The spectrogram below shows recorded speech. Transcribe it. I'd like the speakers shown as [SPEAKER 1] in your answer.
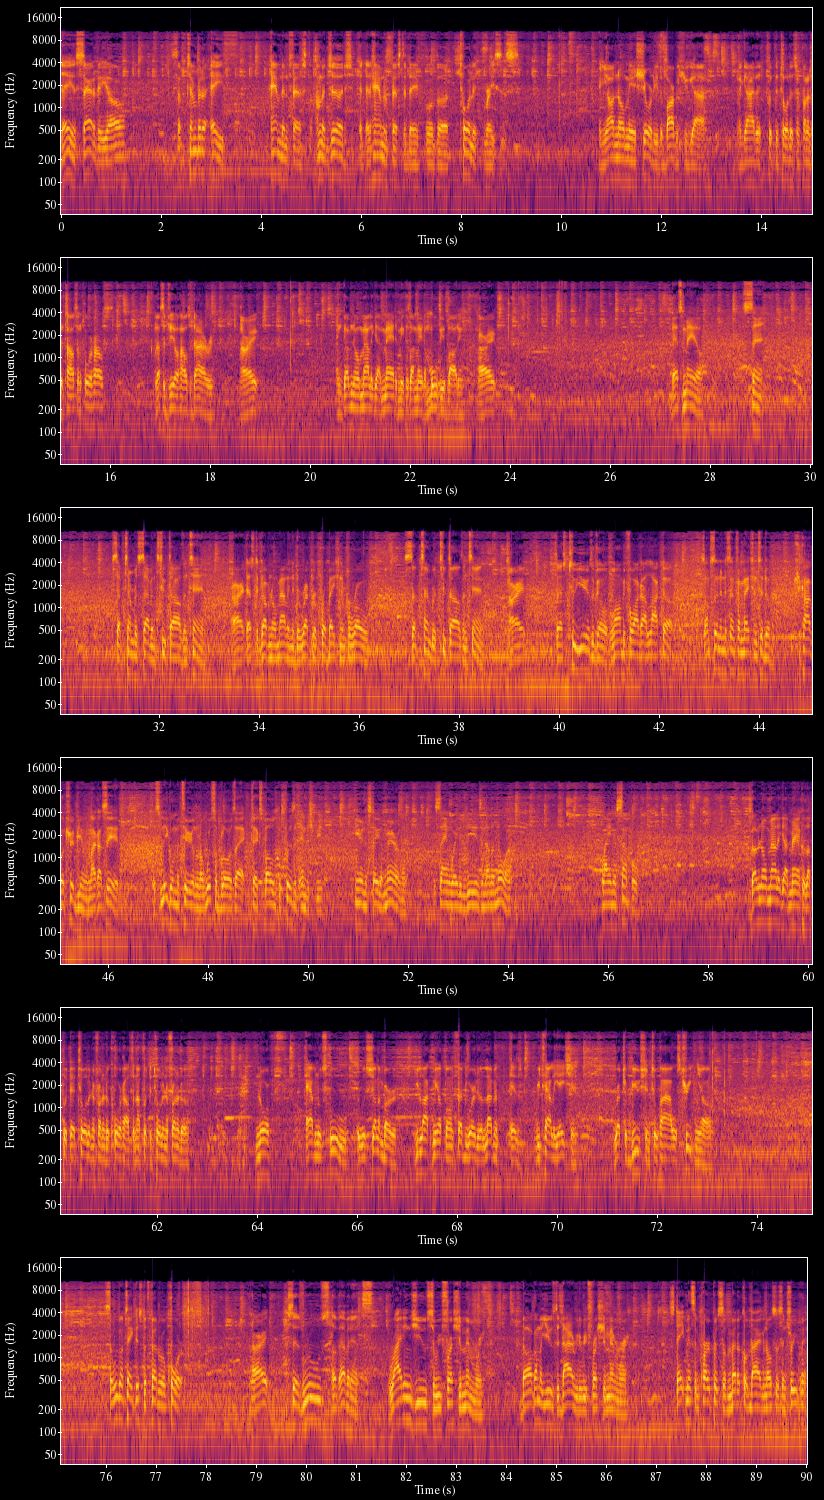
[SPEAKER 1] Today is Saturday, y'all. September the 8th. Hampden Fest. I'm the judge at, at Hampden Fest today for the toilet races. And y'all know me as Shorty, the barbecue guy. The guy that put the toilets in front of the Towson Courthouse. That's a jailhouse diary. Alright? And Governor O'Malley got mad at me because I made a movie about him. Alright? That's mail. Sent September 7th, 2010. All right, that's the Governor O'Malley, the Director of Probation and Parole, September 2010. All right, so that's two years ago, long before I got locked up. So I'm sending this information to the Chicago Tribune. Like I said, it's legal material in the Whistleblowers Act to expose the prison industry here in the state of Maryland, the same way that it is in Illinois. Plain and simple. Governor O'Malley got mad because I put that toilet in front of the courthouse and I put the toilet in front of the North Avenue School. It was Shellenberger. You locked me up on February the 11th as retaliation, retribution to how I was treating y'all. So we're gonna take this to federal court. All right. It says rules of evidence. Writings used to refresh your memory. Dog, I'm gonna use the diary to refresh your memory statements and purpose of medical diagnosis and treatment.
